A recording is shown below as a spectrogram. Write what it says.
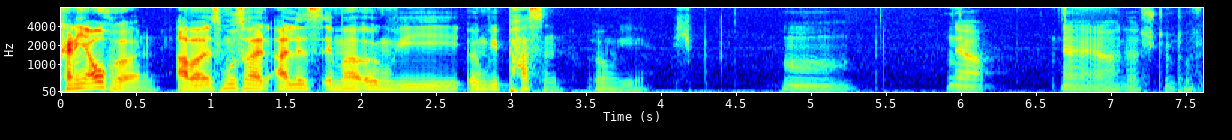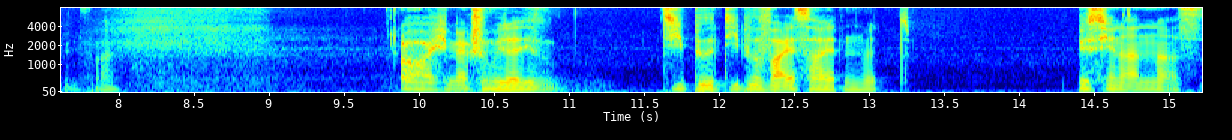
Kann ich auch hören. Aber es muss halt alles immer irgendwie, irgendwie passen. Irgendwie. Ich Hm. Ja. Ja, ja, das stimmt auf jeden Fall. Oh, ich merke schon wieder diese diebe, diebe Weisheiten mit bisschen anders.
